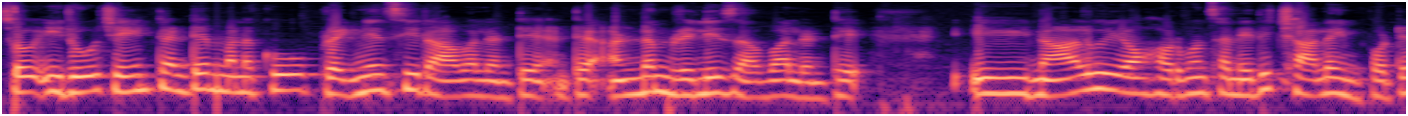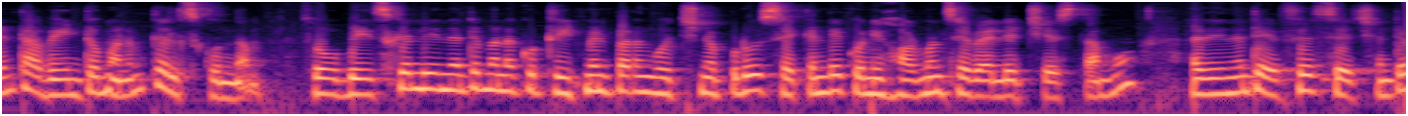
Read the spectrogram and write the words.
so ఈరోజు ఏంటంటే మనకు ప్రెగ్నెన్సీ రావాలంటే అంటే అండం రిలీజ్ అవ్వాలంటే ఈ నాలుగు హార్మోన్స్ అనేది చాలా ఇంపార్టెంట్ అవేంటో మనం తెలుసుకుందాం. సో బేసికల్లీ ఏంటంటే మనకు ట్రీట్మెంట్ పరంగా వచ్చినప్పుడు సెకండ్ డే కొన్ని హార్మోన్స్ ఎవాల్యుయేట్ చేస్తాము. అదేంటంటే ఎఫ్ఎస్హెచ్ అంటే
